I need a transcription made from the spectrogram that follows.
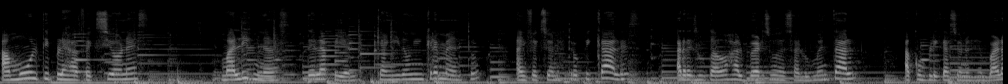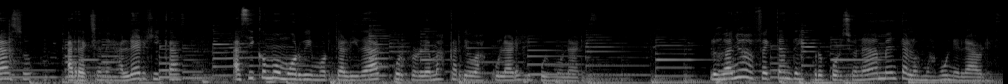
a múltiples afecciones malignas de la piel que han ido en incremento, a infecciones tropicales, a resultados adversos de salud mental, a complicaciones de embarazo, a reacciones alérgicas, así como morbimortalidad por problemas cardiovasculares y pulmonares. Los daños afectan desproporcionadamente a los más vulnerables,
